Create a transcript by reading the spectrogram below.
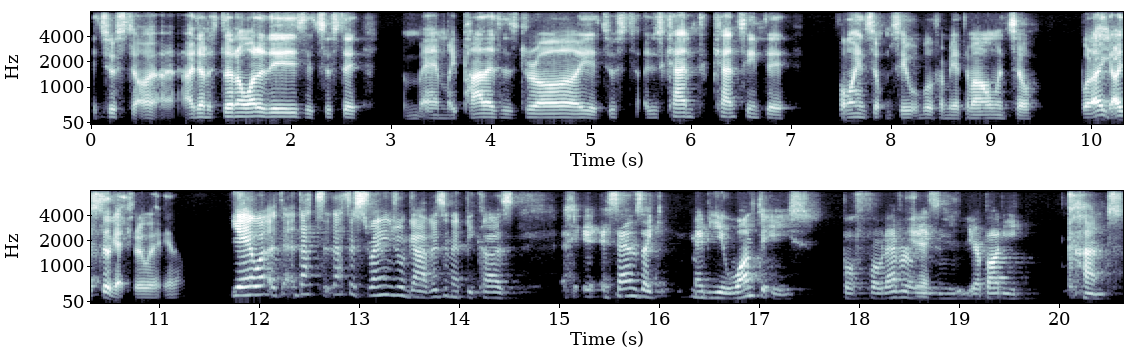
it's just I, I don't don't know what it is. It's just a um, my palate is dry. It's just I just can't can't seem to find something suitable for me at the moment. So, but I, I still get through it, you know. Yeah, well, that's that's a strange one, Gav, isn't it? Because it, it sounds like maybe you want to eat, but for whatever yeah. reason, your body can't.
